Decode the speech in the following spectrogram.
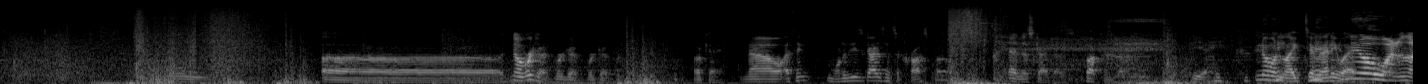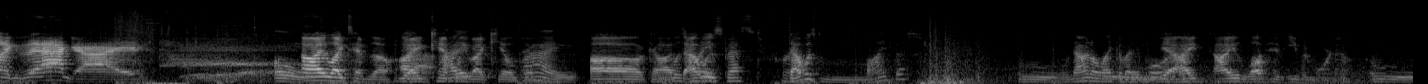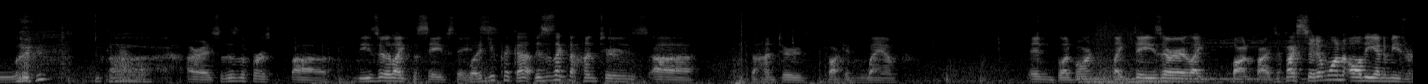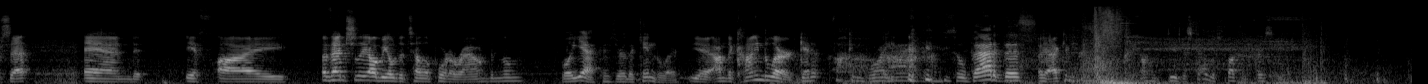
Uh, no, we're good. We're good. We're good. We're good. Okay. Now I think one of these guys has a crossbow. Yeah, this guy does. Fucking does. Yeah. No one liked him anyway. No one liked that guy. Oh. I liked him though. I can't believe I killed him. Right. Oh god, was that my was best friend. that was my best. Ooh, now I don't like him anymore. Yeah, I I love him even more now. Ooh. you can have him. all right, so this is the first. Uh, these are like the save states. What did you pick up? This is like the hunter's, uh, the hunter's fucking lamp in Bloodborne. Like these are like bonfires. If I sit in one, all the enemies reset, and if I eventually I'll be able to teleport around in them. Well, yeah, because you're the kindler. Yeah, I'm the kindler. Get it fucking right. God, I'm so bad at this. Oh yeah, I can. Oh dude, this guy was fucking frisky.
